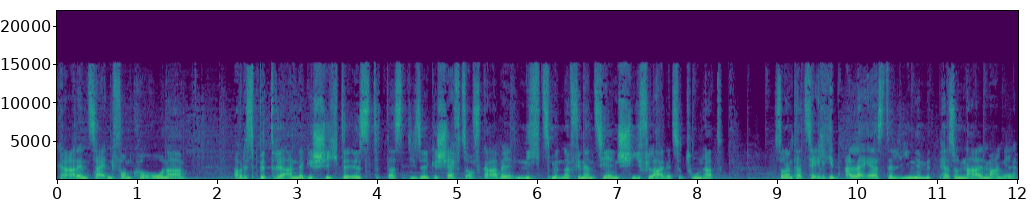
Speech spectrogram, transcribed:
gerade in Zeiten von Corona. Aber das Bittere an der Geschichte ist, dass diese Geschäftsaufgabe nichts mit einer finanziellen Schieflage zu tun hat, sondern tatsächlich in allererster Linie mit Personalmangel.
